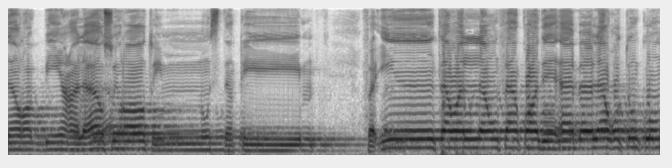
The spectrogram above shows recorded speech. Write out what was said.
ان ربي على صراط مستقيم فان تولوا فقد ابلغتكم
